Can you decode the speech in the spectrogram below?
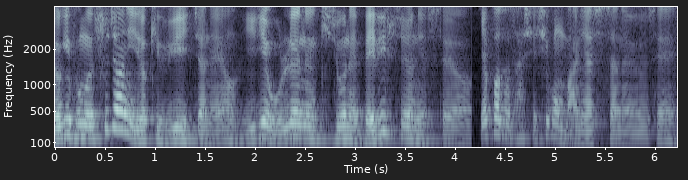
여기 보면 수전이 이렇게 위에 있잖아요. 이게 원래는 기존의 매립 수전이었어요. 예뻐서 사실 시공 많이 하시잖아요 요새.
